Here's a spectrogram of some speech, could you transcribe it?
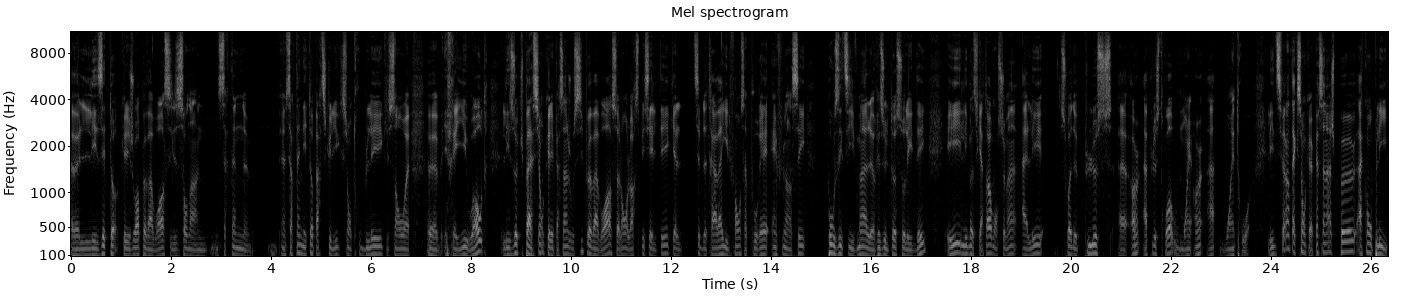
euh, les états que les joueurs peuvent avoir s'ils sont dans une certaine un certain état particulier, qui sont troublés, qui sont euh, euh, effrayés ou autres, les occupations que les personnages aussi peuvent avoir selon leur spécialité, quel type de travail ils font, ça pourrait influencer positivement le résultat sur les dés. Et les modificateurs vont sûrement aller soit de plus 1 euh, à plus 3 ou moins 1 à moins 3. Les différentes actions qu'un personnage peut accomplir.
